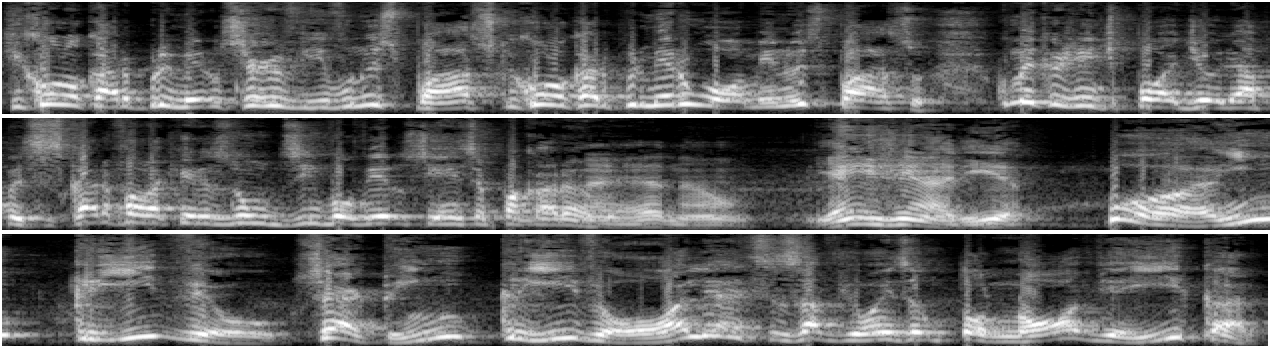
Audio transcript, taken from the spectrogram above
que colocaram o primeiro ser vivo no espaço, que colocaram o primeiro homem no espaço. Como é que a gente pode olhar para esses caras e falar que eles não desenvolveram ciência pra caramba? É, não. E a engenharia? Pô, incrível, certo? Incrível. Olha esses aviões Antonov aí, cara.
